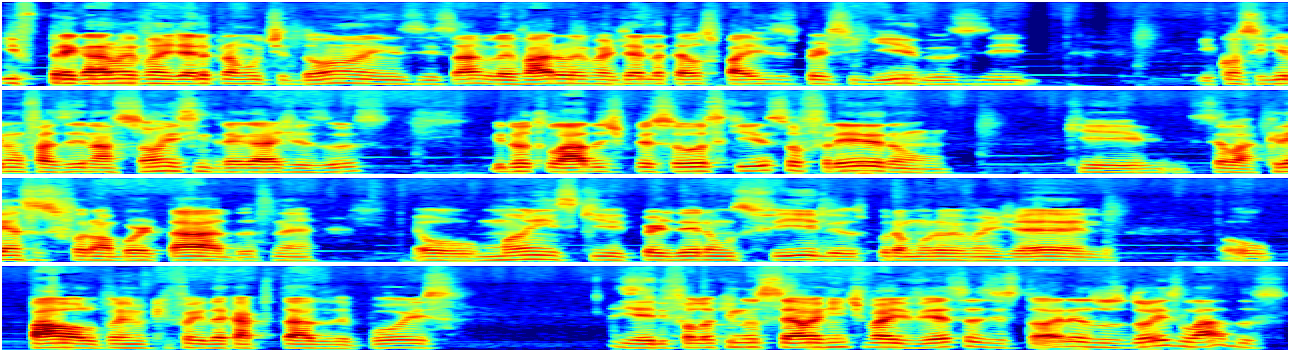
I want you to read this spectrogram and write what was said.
e pregaram o evangelho para multidões e sabe, levaram o evangelho até os países perseguidos e, e conseguiram fazer nações se entregar a Jesus. E do outro lado de pessoas que sofreram, que, sei lá, crianças que foram abortadas, né? ou mães que perderam os filhos por amor ao evangelho, ou Paulo, por exemplo, que foi decapitado depois. E ele falou que no céu a gente vai ver essas histórias, os dois lados,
